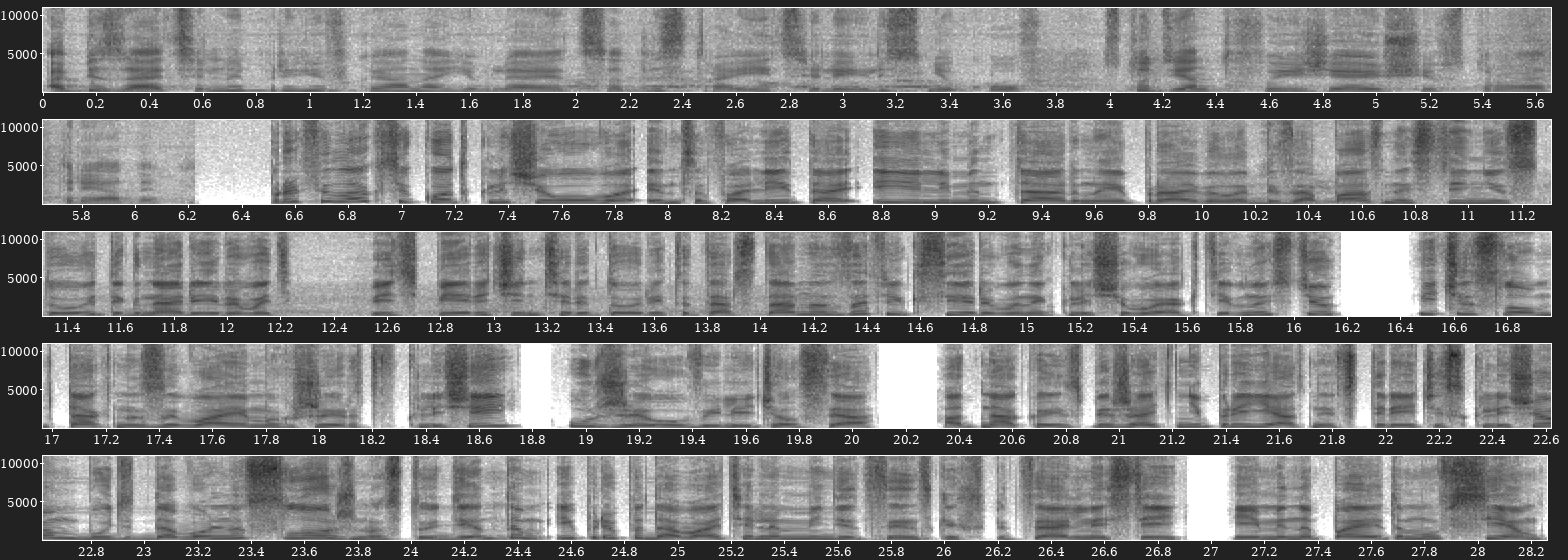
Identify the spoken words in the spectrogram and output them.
обязательной прививкой она является для строителей, лесников, студентов, уезжающих в стройотряды. Профилактику от клещевого энцефалита и элементарные правила безопасности не стоит игнорировать, ведь перечень территорий Татарстана, зафиксированный клещевой активностью и числом так называемых жертв клещей, уже увеличился. Однако избежать неприятной встречи с клещом будет довольно сложно студентам и преподавателям медицинских специальностей. Именно поэтому всем,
